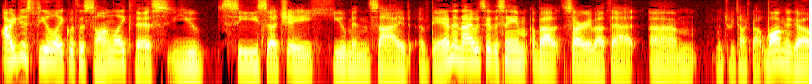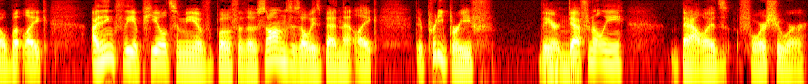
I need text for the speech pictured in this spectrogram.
I just feel like with a song like this, you see such a human side of Dan, and I would say the same about Sorry About That, um, which we talked about long ago. But like, I think the appeal to me of both of those songs has always been that like they're pretty brief. They are definitely ballads for sure,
